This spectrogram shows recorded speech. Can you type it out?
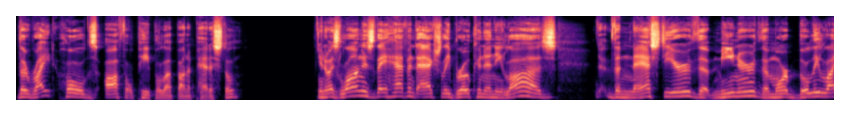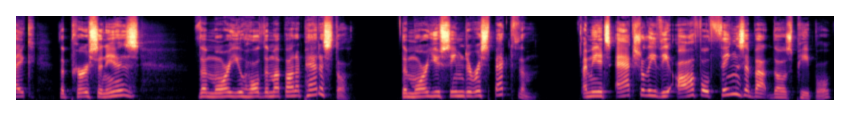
The right holds awful people up on a pedestal. You know, as long as they haven't actually broken any laws, the nastier, the meaner, the more bully like the person is, the more you hold them up on a pedestal, the more you seem to respect them. I mean, it's actually the awful things about those people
